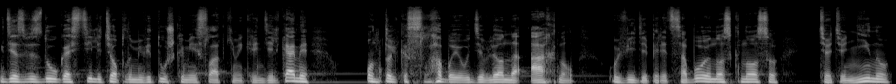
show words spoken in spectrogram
где звезду угостили теплыми витушками и сладкими крендельками, он только слабо и удивленно ахнул, увидя перед собой нос к носу тетю Нину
